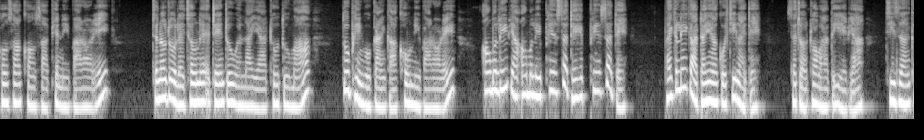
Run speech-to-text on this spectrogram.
ခုံစားခုံစားဖြစ်နေပါတော့တယ်။ကျွန်ုပ်တို့လည်းခြုံတဲ့အတင်းတိုးဝင်လိုက်ရာထို့သူမှာသူ့ဖင်ကိုကင်ကခုံနေပါတော့တယ်။အောင်မလေးပြအောင်မလေးဖင်ဆက်တယ်ဖင်ဆက်တယ်။ဘိုက်ကလေးကဒိုင်ယာကိုကြည့်လိုက်တယ်။ဆက်တော့တော့ပါသေးရဲ့ဗျာ။ ကြည်စံက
